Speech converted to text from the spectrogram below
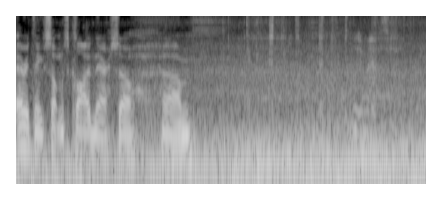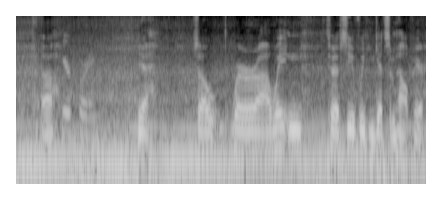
Everything, something's clogged in there. So, um, Need a mask. Uh. You're recording. yeah. So we're uh, waiting to see if we can get some help here.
